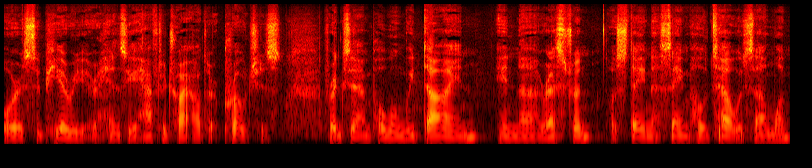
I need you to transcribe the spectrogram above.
or superior, hence, you have to try other approaches. For example, when we dine in a restaurant or stay in the same hotel with someone,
